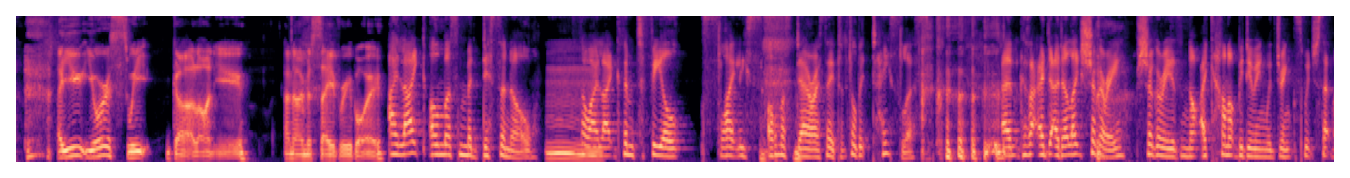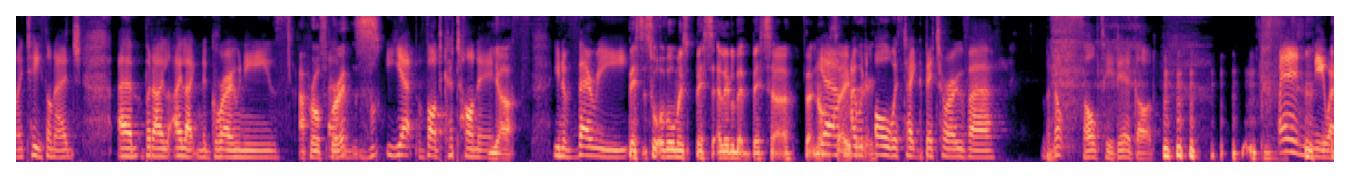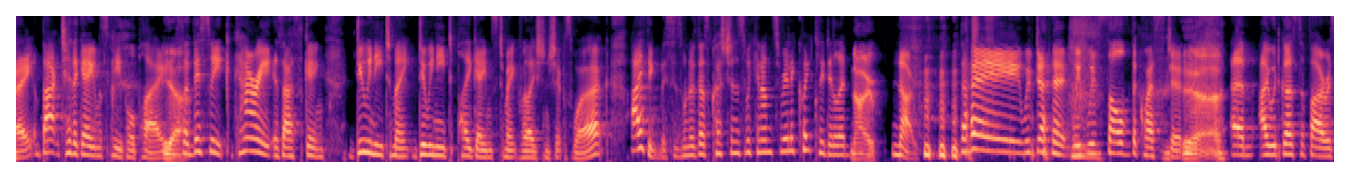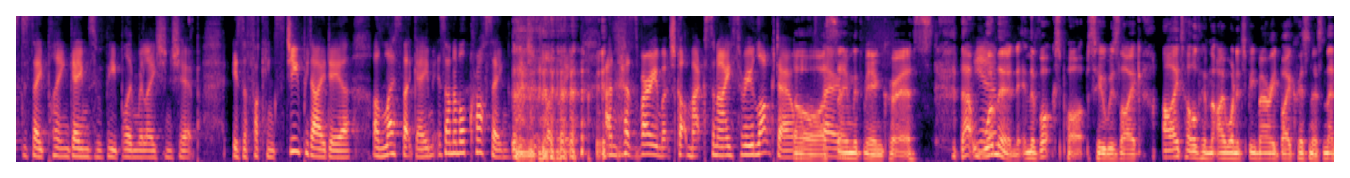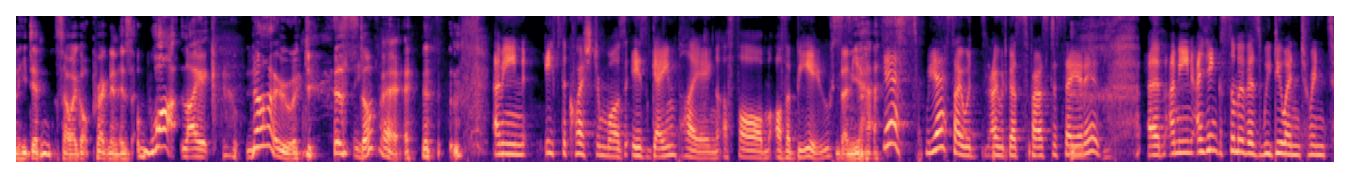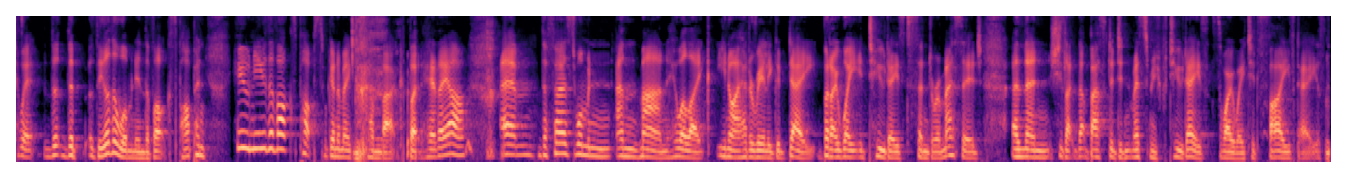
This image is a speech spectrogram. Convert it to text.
Are you? You're a sweet girl, aren't you? And I'm a savoury boy. I like almost medicinal, mm. so I like them to feel slightly, almost dare I say it, a little bit tasteless. Um, because I, I don't like sugary. Sugary is not, I cannot be doing with drinks which set my teeth on edge. Um, but I, I like Negronis. Aperol um, spritz. Yep, vodka tonics. Yeah. You know, very. bitter, sort of almost bitter, a little bit bitter, but not yeah, savoury. I would always take bitter over, but not salty, dear God. anyway, back to the games people play. Yeah. So this week, Carrie is asking, "Do we need to make? Do we need to play games to make relationships work?" I think this is one of those questions we can answer really quickly, Dylan. No. No. hey, we've done it. We've we've solved the question. Yeah. Um, I would go so far as to say playing games with people in relationship is a fucking stupid idea, unless that game is Animal Crossing, which is lovely and has very much got Max and I through lockdown. Oh, So- same with me and Chris. That Yeah. woman in the Vox Pops who was like, I told him that I wanted to be married by Christmas and then he didn't, so I got pregnant. Is what? Like, no, stop it. I mean, if the question was, is game playing a form of abuse? then yes. Yes, yes, I would. I would go as far as to say it is. Um, I mean, I think some of us we do enter into it. The the the other woman in the Vox Pop, and who knew the Vox Pops were going to make a comeback? but here they are. Um, the first woman and man who are like, you know, I had a really good day, but I waited two days to send her a message, and then she's like, that bastard didn't message me for two days, so I waited five days.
